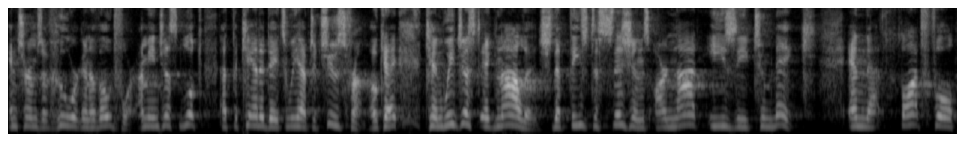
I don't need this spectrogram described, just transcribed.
in terms of who we're going to vote for. I mean, just look at the candidates we have to choose from, okay? Can we just acknowledge that these decisions are not easy to make and that thoughtful,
